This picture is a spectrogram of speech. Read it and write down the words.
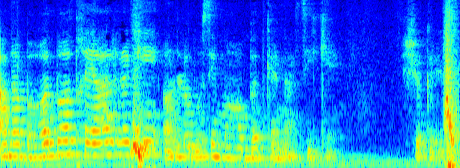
अपना बहुत बहुत ख्याल रखें और लोगों से मोहब्बत करना सीखें। शुक्रिया।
